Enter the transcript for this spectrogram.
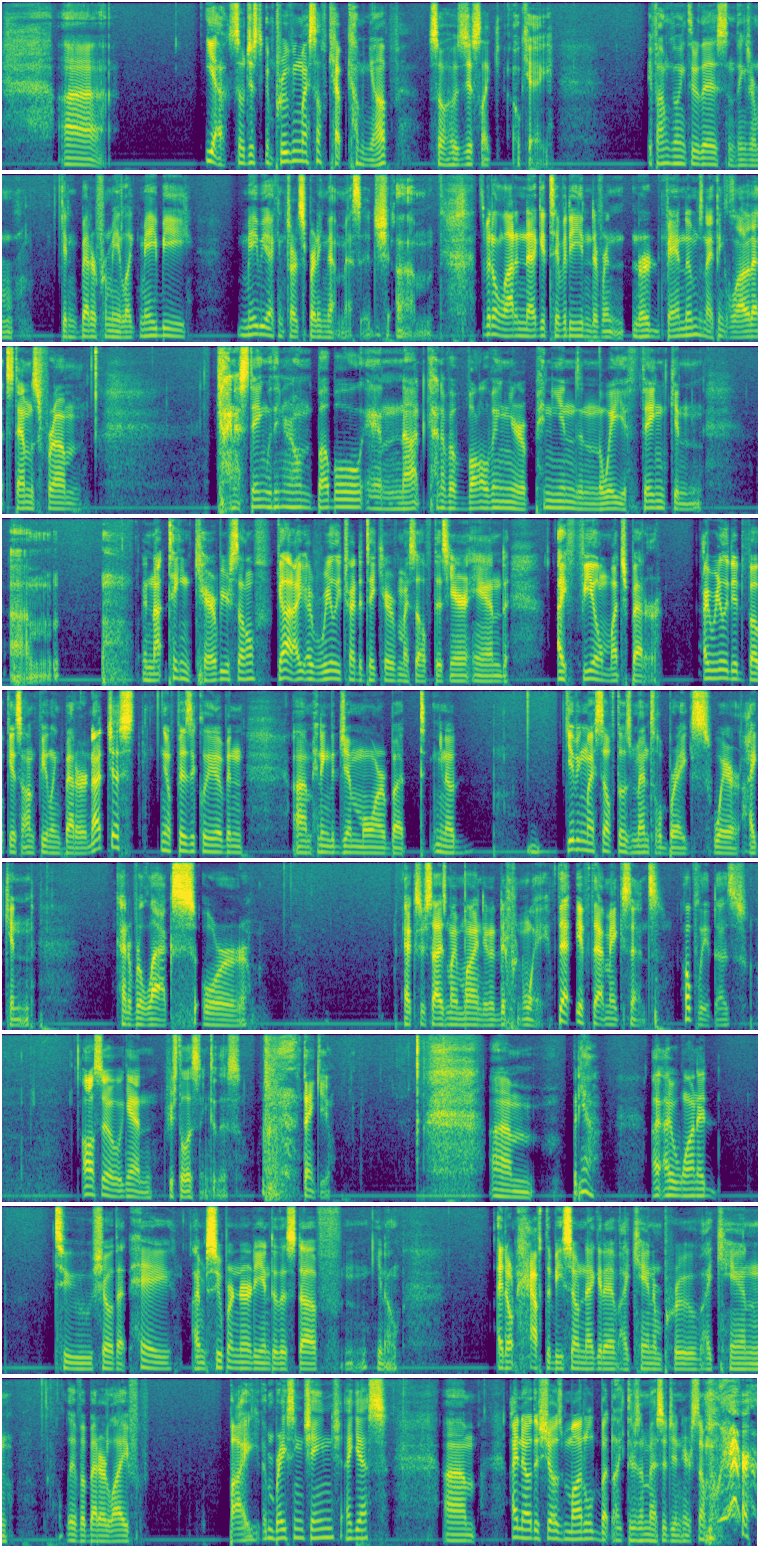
Uh, yeah, so just improving myself kept coming up. So I was just like, okay, if I'm going through this and things are getting better for me, like maybe maybe I can start spreading that message. Um, it's been a lot of negativity in different nerd fandoms, and I think a lot of that stems from kind of staying within your own bubble and not kind of evolving your opinions and the way you think and um, and not taking care of yourself. God, I, I really tried to take care of myself this year, and I feel much better. I really did focus on feeling better, not just you know physically. I've been um, hitting the gym more, but you know, giving myself those mental breaks where I can kind of relax or exercise my mind in a different way. If that if that makes sense. Hopefully it does. Also, again, if you're still listening to this, thank you. Um, but yeah, I, I wanted to show that hey, I'm super nerdy into this stuff. And, you know, I don't have to be so negative. I can improve. I can live a better life by embracing change, I guess. Um, I know the show's muddled, but like there's a message in here somewhere.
